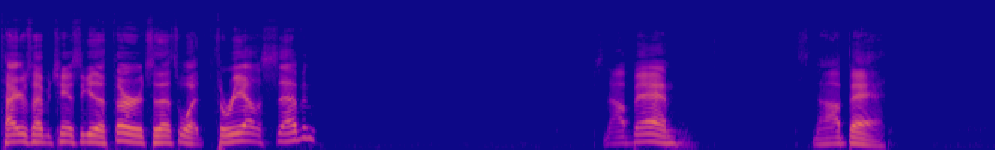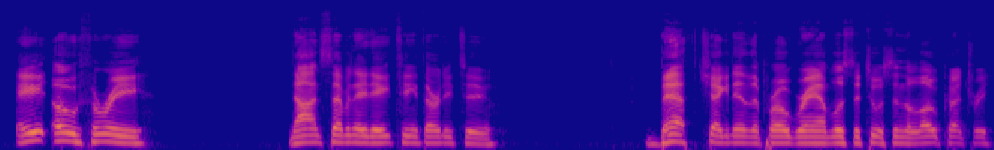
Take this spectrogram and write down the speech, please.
Tigers have a chance to get a third. So that's what, three out of seven? It's not bad. It's not bad. 803 978 1832. Beth checking into the program, listening to us in the low country.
